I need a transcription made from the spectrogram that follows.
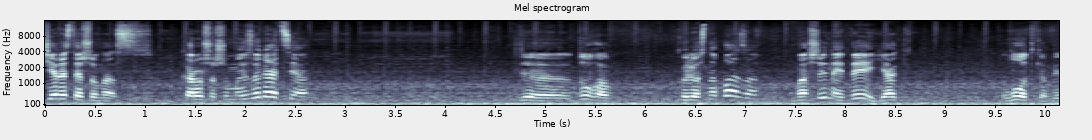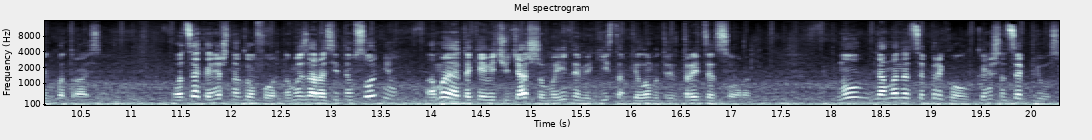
Через те, що у нас хороша шумоізоляція, е, довга кольосна база, машина йде як лодка блін, по трасі. Оце, звісно, комфортно. Ми зараз їдемо сотню, а в мене таке відчуття, що ми їдемо якісь там кілометрів 30-40. Ну, для мене це прикол, звісно, це плюс.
